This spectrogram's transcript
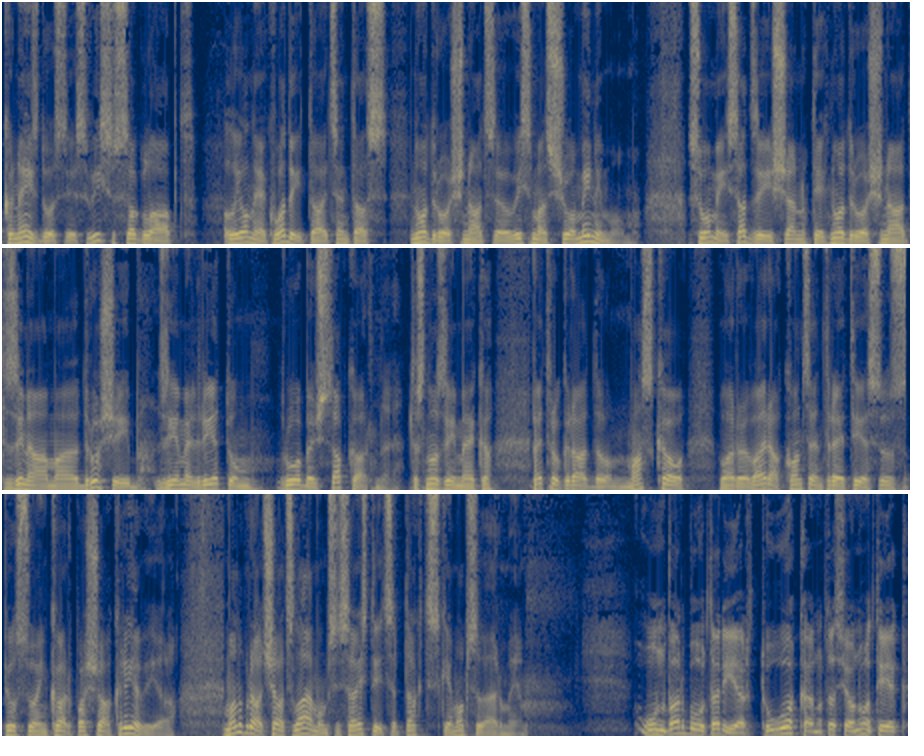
ka neizdosies visu saglabāt, lielnieku vadītāji centās nodrošināt sev vismaz šo minimumu. Somijas atzīšana tiek nodrošināta zināma drošība ziemeļrietumu robežas apkārtnē. Tas nozīmē, ka Petrograda un Maskava var vairāk koncentrēties uz pilsoņu karu pašā Krievijā. Manuprāt, šāds lēmums ir saistīts ar taktiskiem apsvērumiem un varbūt arī ar to, ka nu, tas jau notiek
